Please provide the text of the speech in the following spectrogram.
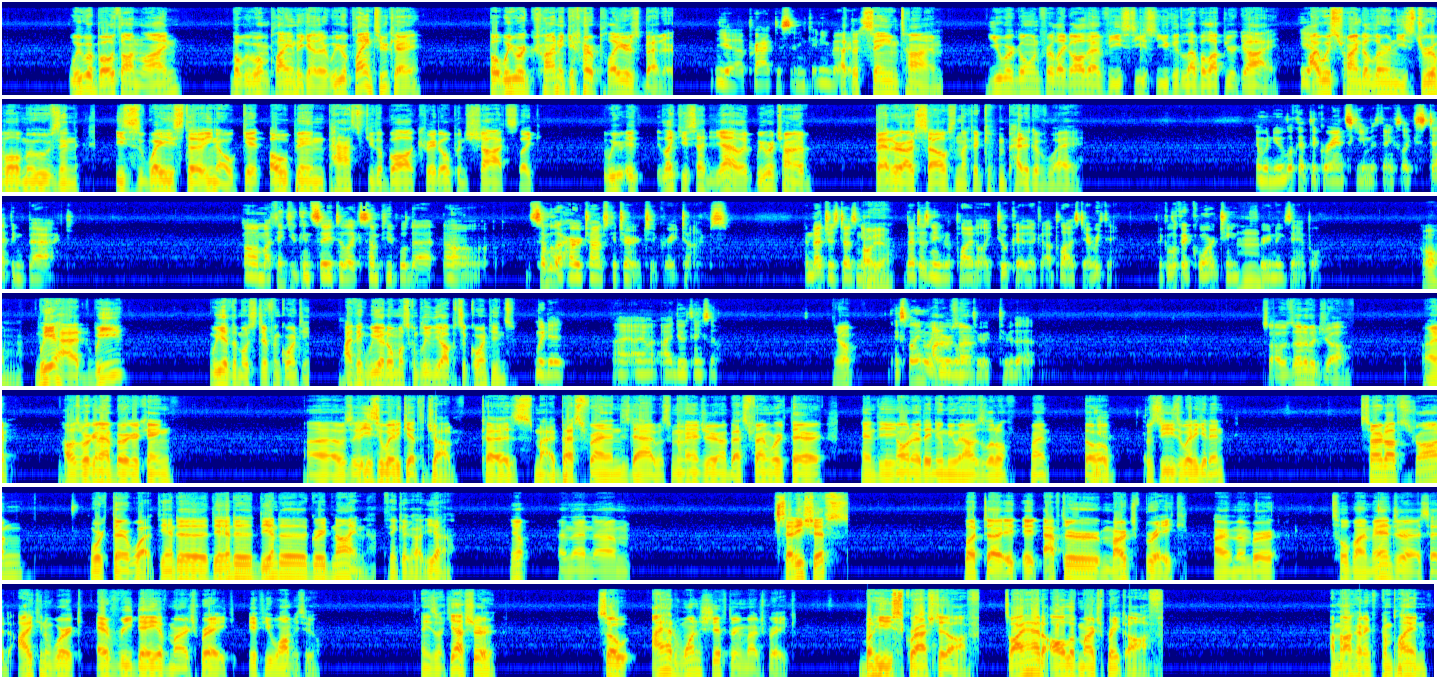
we were both online, but we weren't playing together. We were playing 2K, but we were trying to get our players better Yeah, practicing, getting better. at the same time. You were going for like all that VC so you could level up your guy. yeah. I was trying to learn these dribble moves and these ways to, you know, get open, pass you the ball, create open shots. Like we, it, like you said, yeah, like we were trying to better ourselves in like a competitive way. And when you look at the grand scheme of things, like stepping back, um, I think you can say to like some people that uh, some of the hard times can turn into great times, and that just doesn't. Oh, Even, yeah. That doesn't even apply to like 2K. That applies to everything. Like look at quarantine Mhm. for an example. Oh, we had we we had the most different quarantine. I think we had almost completely opposite quarantines. We did. I I, I do think so. Yep. Explain what you were going through through that. So I was out of a job. Right. I was working at Burger King. Uh, it was an easy way to get the job because my best friend's dad was a manager. My best friend worked there, and the owner they knew me when I was little. Right. So Yeah. it was the easy way to get in. Started off strong. Worked there. What the end of the end of the end of grade nine? I think I got yeah. Yep. And then um, steady shifts. But uh, it, it after March break, I remember told my manager, I said, I can work every day of March break if you want me to. And he's like, Yeah, sure. So I had one shift during March break, but he scratched it off. So I had all of March break off. I'm not going to complain,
